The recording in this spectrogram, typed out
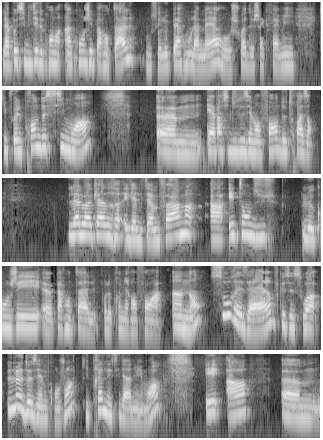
la possibilité de prendre un congé parental, donc c'est le père ou la mère, au choix de chaque famille, qui pouvait le prendre de six mois, euh, et à partir du deuxième enfant, de trois ans. La loi cadre égalité homme-femme a étendu le congé euh, parental pour le premier enfant à un an, sous réserve que ce soit le deuxième conjoint qui prenne les six derniers mois, et a euh,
